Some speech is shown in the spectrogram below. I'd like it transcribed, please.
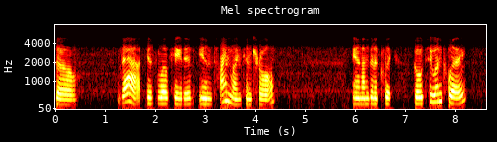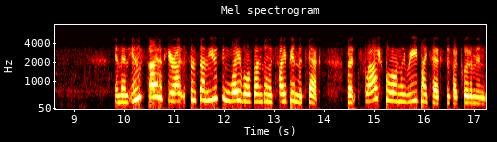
So that is located in timeline control. And I'm going to click go to and play. And then inside of here, I, since I'm using labels, I'm going to type in the text. But Flash will only read my text if I put, them in,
